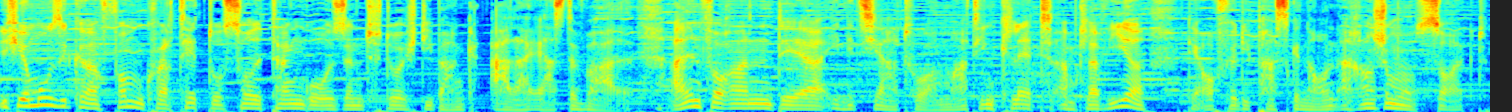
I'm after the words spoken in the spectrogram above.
Die vier Musiker vom Quartetto Sol Tango sind durch die Bank allererste Wahl. Allen voran der Initiator Martin Klett am Klavier, der auch für die passgenauen Arrangements sorgt.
